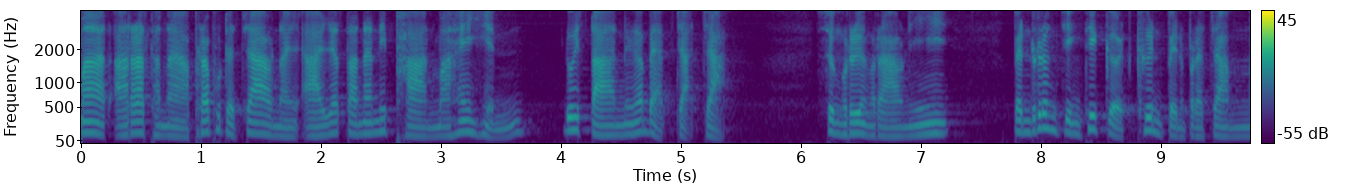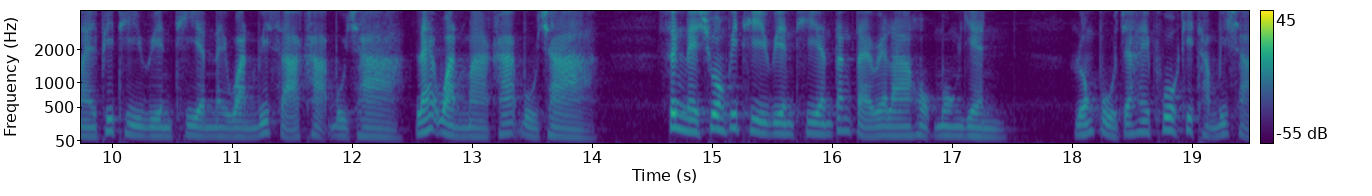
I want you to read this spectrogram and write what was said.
มารถอาราธนาพระพุทธเจ้าในอายตนะนิพพานมาให้เห็น ด้วยตาเนื้อแบบจะจะซึ่งเรื่องราวนี้ เป็นเรื่องจริงที่เกิดขึ้นเป็นประจำในพิธีเวียนเทียนในวันวิสาขาบูชา และวันมาฆบูชา ซึ่งในช่วงพิธีเวียนเทียนตั้งแต่เวลา6โมงเย็นหลวงปู่จะให้พวกที่ทำวิชา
